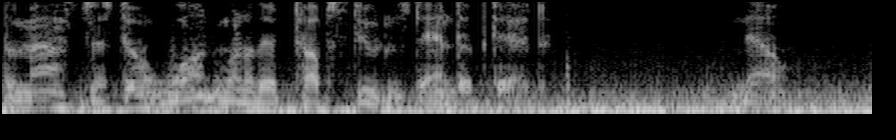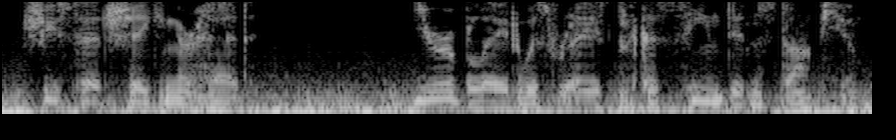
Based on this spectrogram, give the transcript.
The Masters don't want one of their top students to end up dead. No, she said, shaking her head. Your blade was raised, but Kasim didn't stop you.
